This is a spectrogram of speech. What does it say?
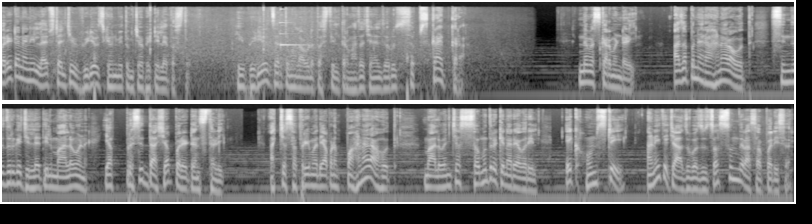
पर्यटन आणि लाईफस्टाईलचे व्हिडिओज घेऊन मी तुमच्या भेटीला येत असतो. हे व्हिडिओ जर तुम्हाला आवडत असतील तर माझा चॅनल जरूर सबस्क्राईब करा. नमस्कार मंडळी. आज आपण राहणार आहोत सिंधुदुर्ग जिल्ह्यातील मालवण या प्रसिद्ध अशा पर्यटनस्थळी आजच्या सफरीमध्ये आपण पाहणार आहोत मालवणच्या समुद्रकिनाऱ्यावरील एक होमस्टे आणि त्याच्या आजूबाजूचा सुंदर असा परिसर.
